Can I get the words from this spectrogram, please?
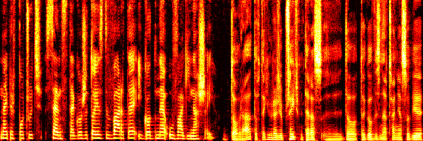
najpierw poczuć sens tego, że to jest warte i godne uwagi naszej. Dobra, to w takim razie przejdźmy teraz y, do tego wyznaczania sobie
